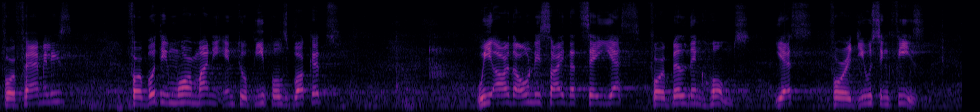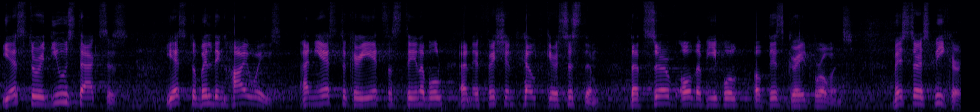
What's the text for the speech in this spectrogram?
for families, for putting more money into people's pockets. We are the only side that say yes for building homes, yes for reducing fees, yes to reduce taxes, yes to building highways, and yes to create sustainable and efficient healthcare system that serve all the people of this great province. Mr. Speaker,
